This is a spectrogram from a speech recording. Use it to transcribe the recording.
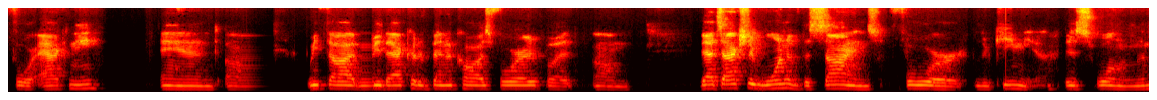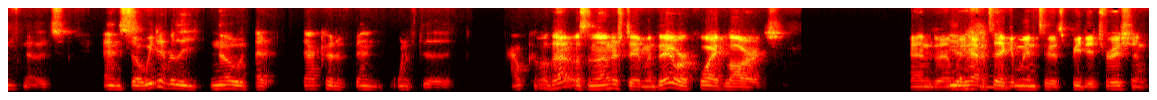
for acne and um, we thought maybe that could have been a cause for it but um, that's actually one of the signs for leukemia is swollen lymph nodes. And so we didn't really know that that could have been one of the outcomes. Well, that was an understatement. They were quite large, and uh, yeah. we had to take him into his pediatrician.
